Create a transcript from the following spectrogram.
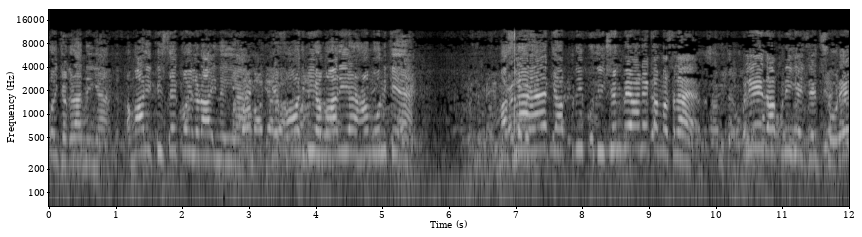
कोई झगड़ा नहीं है हमारी किसी से कोई लड़ाई नहीं है। ये फौज भी हमारी है हम उनके हैं। मसला है कि अपनी पोजीशन पे आने का मसला है। प्लीज़ अपनी ये इज़्ज़त छोड़े।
